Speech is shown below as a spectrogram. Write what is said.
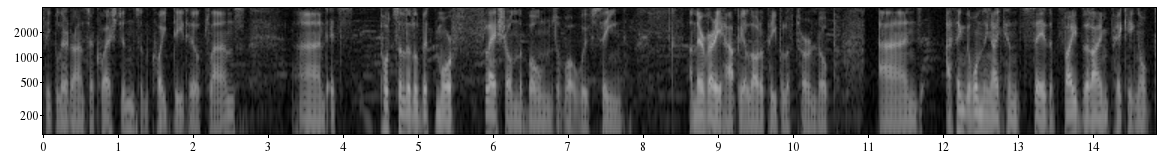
people there to answer questions and quite detailed plans. And it's puts a little bit more flesh on the bones of what we've seen. And they're very happy. A lot of people have turned up, and I think the one thing I can say, the vibe that I'm picking up,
